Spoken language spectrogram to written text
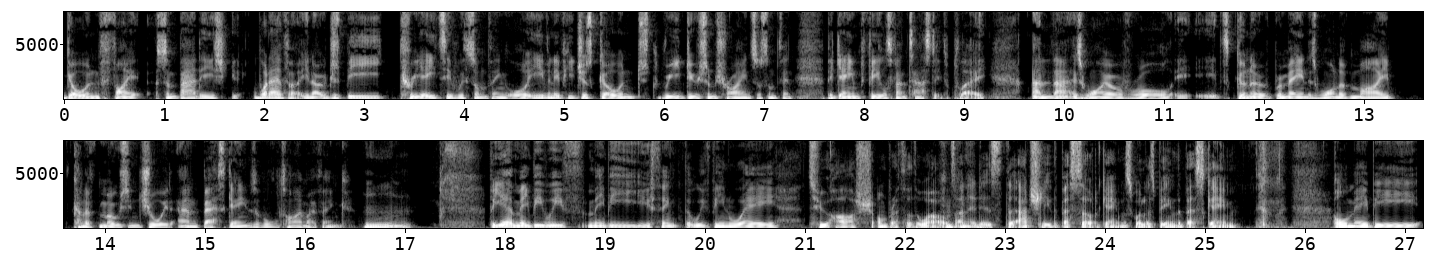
go and fight some baddies, whatever, you know, just be creative with something. Or even if you just go and just redo some shrines or something, the game feels fantastic to play. And that is why overall it, it's going to remain as one of my kind of most enjoyed and best games of all time, I think. Hmm. But yeah, maybe we've maybe you think that we've been way too harsh on Breath of the Wild, and it is the, actually the best Zelda game as well as being the best game. or maybe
